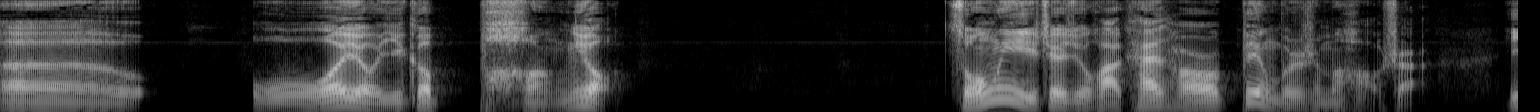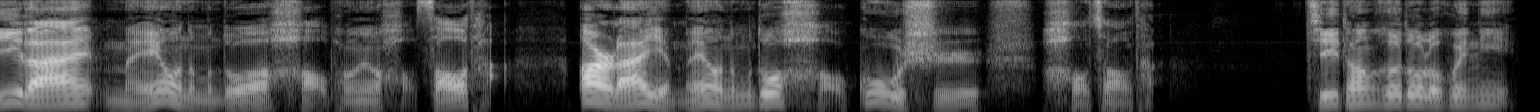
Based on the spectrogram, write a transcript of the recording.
呃，我有一个朋友。总以这句话开头，并不是什么好事儿。一来没有那么多好朋友好糟蹋，二来也没有那么多好故事好糟蹋。鸡汤喝多了会腻，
